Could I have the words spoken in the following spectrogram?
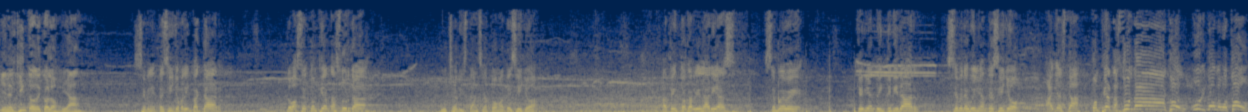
Y en el quinto de Colombia. Se viene Tecillo para impactar. Lo va a hacer con pierna zurda. Mucha distancia toma Tecillo. ¿ah? Atento a Gabriel Arias. Se mueve queriendo intimidar. Se viene William Tecillo. Allá está. Con pierna zurda. Gol. Uy, no lo botó.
